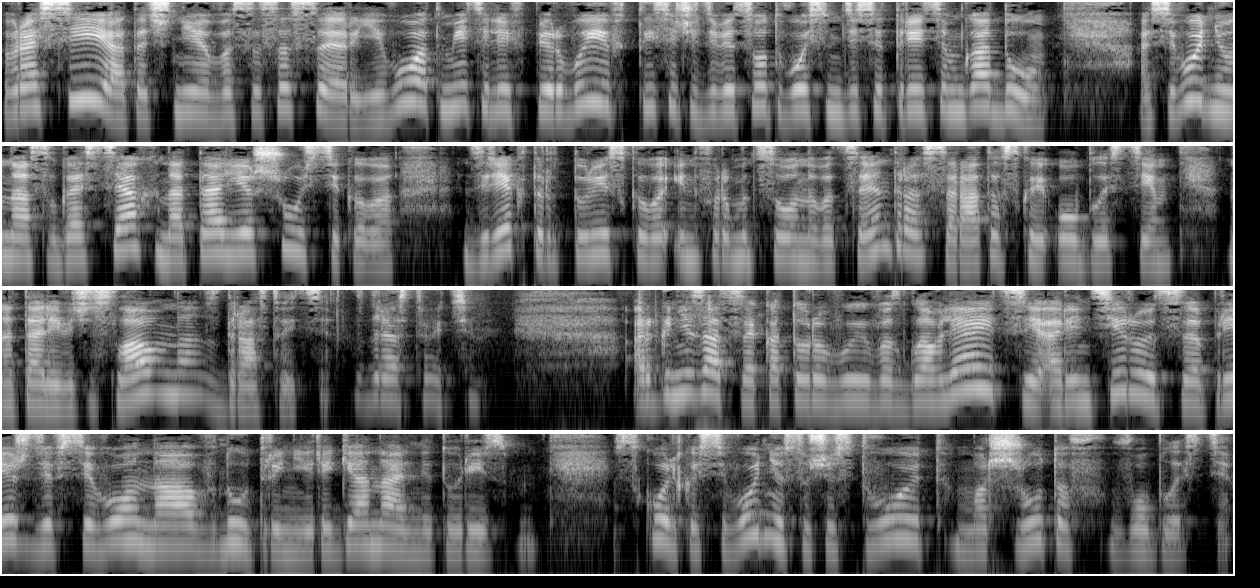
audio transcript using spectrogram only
В России, а точнее в СССР, его отметили впервые в 1983 году. А сегодня у нас в гостях Наталья Шустикова, директор туристского информационного центра Саратовской области. Наталья Вячеславовна, здравствуйте. Здравствуйте. Организация, которую вы возглавляете, ориентируется прежде всего на внутренний региональный туризм. Сколько сегодня существует маршрутов в области?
